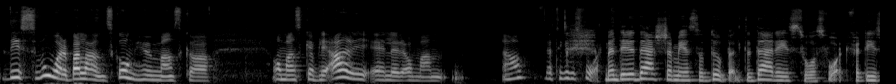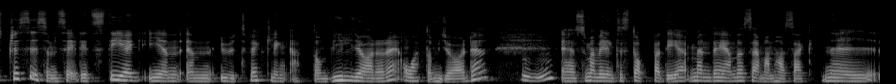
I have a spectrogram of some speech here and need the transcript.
det är svår balansgång hur man ska, om man ska bli arg eller om man Ja, jag tycker det är svårt. Men det är det där som är så dubbelt. Det där är så svårt. För det är precis som du säger, det är ett steg i en, en utveckling att de vill göra det och att de gör det. Mm. Eh, så man vill inte stoppa det. Men det är ändå så här man har sagt nej.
